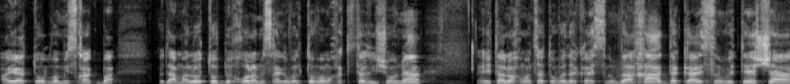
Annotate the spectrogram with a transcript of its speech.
היה טוב במשחק, ב, אתה יודע מה, לא טוב בכל המשחק, אבל טוב במחצית הראשונה. הייתה לו החמצה טובה דקה 21, דקה 29,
